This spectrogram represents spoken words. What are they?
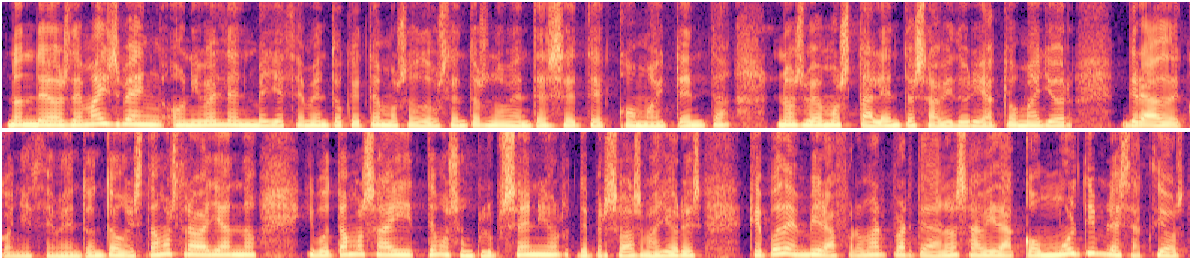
donde os demais ven o nivel de embellecemento que temos o 297,80, nos vemos talento e sabiduría, que é o maior grado de coñecemento. Entón, estamos traballando e votamos aí, temos un club senior de persoas maiores que poden vir a formar parte da nosa vida con múltiples accións,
